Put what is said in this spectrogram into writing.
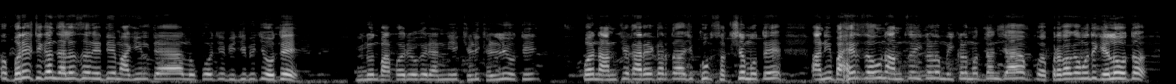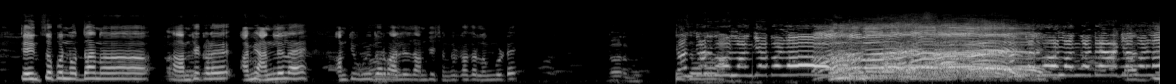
अ, बरेच ठिकाण झालं सर येथे मागील त्या लोक जे बी जे पीचे होते विनोद बापरी वगैरे यांनी ही खेळी खेळली होती. पण आमचे कार्यकर्ता असे खूप सक्षम होते आणि बाहेर जाऊन आमचं इकडं इकडं मतदान ज्या प- प्रभागामध्ये गेलं होतं त्यांचं पण मतदान अ, आमच्याकडे आम्ही आणलेलं आहे. आमचे उमेदवार आलेले आहेत, आमचे शंकरकाका लंगोटे. शंकर भाऊ लंगे बढ़ो शंकर भाऊ लंगटे आगे बढ़ो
